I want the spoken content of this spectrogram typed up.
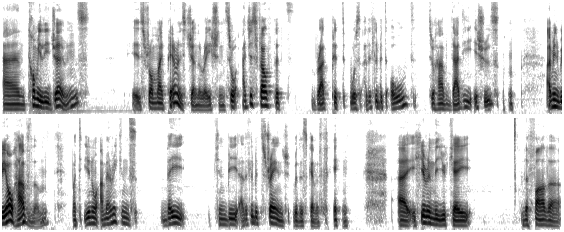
And Tommy Lee Jones is from my parents' generation. So I just felt that Brad Pitt was a little bit old to have daddy issues. I mean, we all have them, but you know, Americans, they can be a little bit strange with this kind of thing. Uh, here in the UK, the father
